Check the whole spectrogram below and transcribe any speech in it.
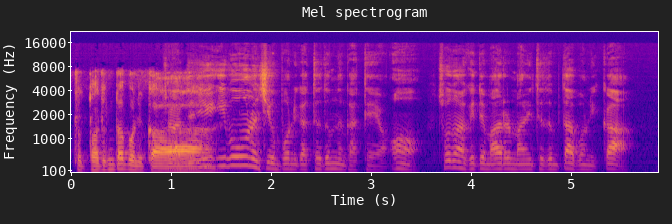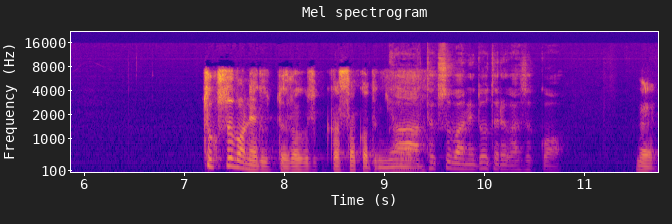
더, 더듬다 자, 보니까, 이, 이 부분은 지금 보니까 더듬는 것 같아요. 어 초등학교 때 말을 많이 더듬다 보니까 특수반에도 들어갔었거든요. 아 특수반에도 들어갔었고 네.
